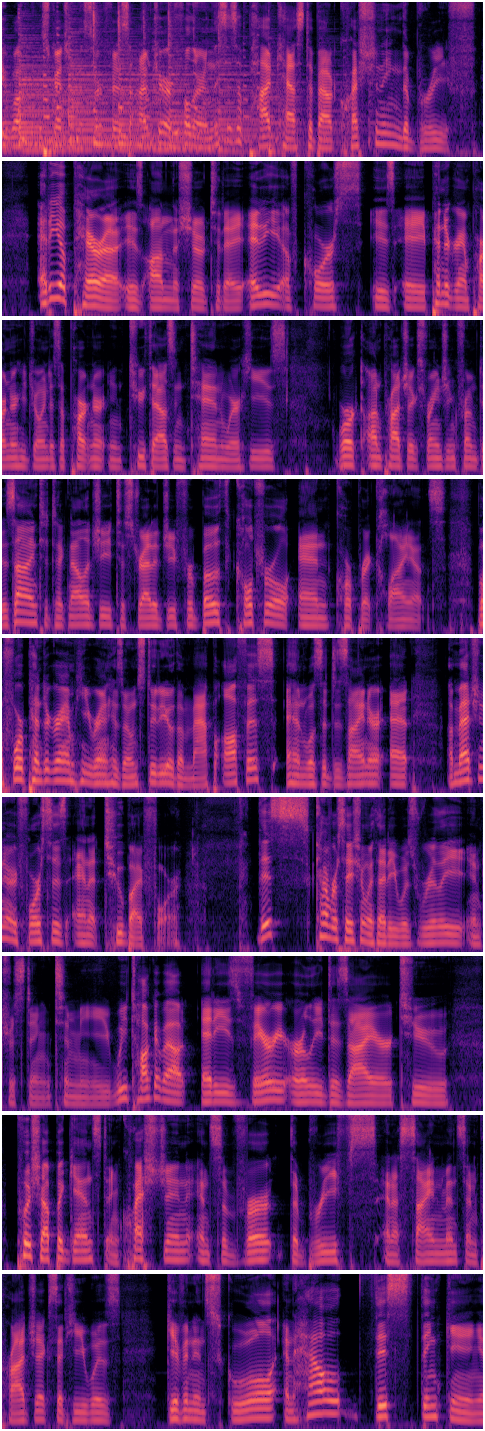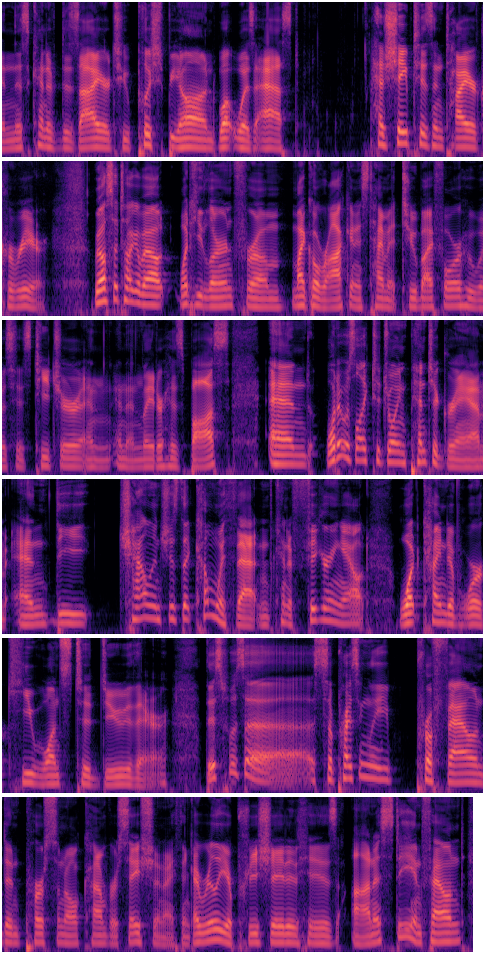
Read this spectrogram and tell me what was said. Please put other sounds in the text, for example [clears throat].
Hey, welcome to Scratching the Surface. I'm Jarrett Fuller, and this is a podcast about questioning the brief. Eddie Opara is on the show today. Eddie, of course, is a Pentagram partner. He joined as a partner in 2010, where he's worked on projects ranging from design to technology to strategy for both cultural and corporate clients. Before Pentagram, he ran his own studio, the Map Office, and was a designer at Imaginary Forces and at 2x4. This conversation with Eddie was really interesting to me. We talk about Eddie's very early desire to push up against and question and subvert the briefs and assignments and projects that he was given in school and how this thinking and this kind of desire to push beyond what was asked has shaped his entire career. We also talk about what he learned from Michael Rock in his time at 2x4, who was his teacher and, and then later his boss, and what it was like to join Pentagram and the challenges that come with that and kind of figuring out what kind of work he wants to do there. This was a surprisingly profound and personal conversation, I think. I really appreciated his honesty and found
